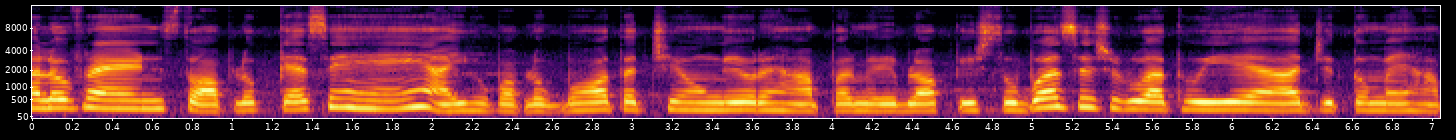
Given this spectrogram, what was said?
हेलो फ्रेंड्स तो आप लोग कैसे हैं? आई होप आप लोग बहुत अच्छे होंगे और यहाँ पर मेरे ब्लॉग की सुबह से शुरुआत हुई है। आज तो मैं यहाँ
